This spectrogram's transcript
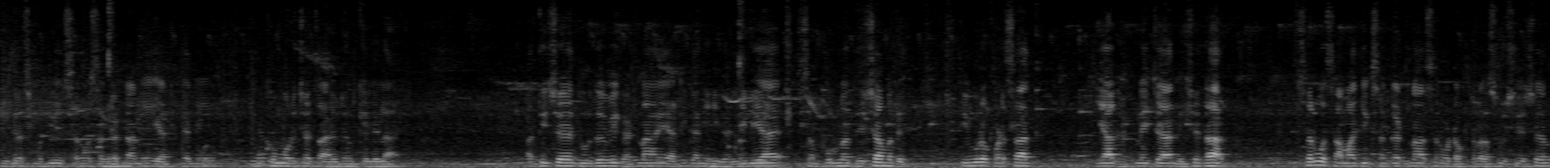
दिग्रसमधील सर्व संघटनांनी या ठिकाणी मुखमोर्चाचं आयोजन केलेलं आहे. अतिशय दुर्दैवी घटना या ठिकाणी ही घडलेली आहे. संपूर्ण देशामध्ये तीव्र पडसाद या घटनेच्या निषेधार्थ सर्व सामाजिक संघटना सर्व डॉक्टर असोसिएशन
